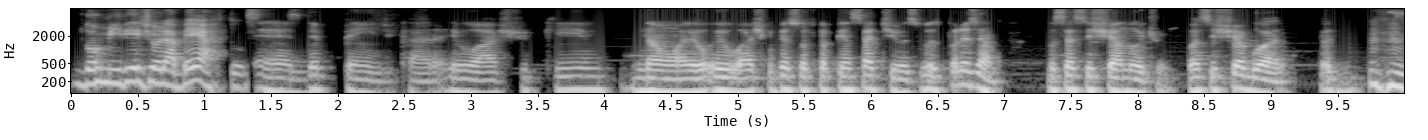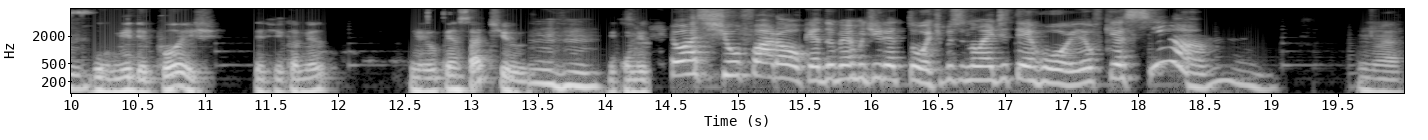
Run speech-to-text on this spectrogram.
dormiria de olho aberto? É, depende, cara. Eu acho que. Não, eu, eu acho que a pessoa fica pensativa. Se você, por exemplo, você assistir à noite, vou assistir agora, pra Uhum. dormir depois, você fica meio, meio pensativo. Uhum. Fica meio... Eu assisti o Farol, que é do mesmo diretor, tipo, se não é de terror. Eu fiquei assim, ó. hum. É.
